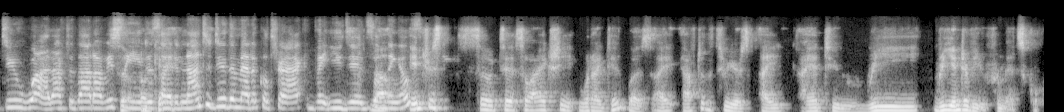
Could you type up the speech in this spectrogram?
do what? After that obviously so, you decided not to do the medical track but you did something well, else? interest so to so i actually what i did was i after the three years i i had to re re-interview for med school.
